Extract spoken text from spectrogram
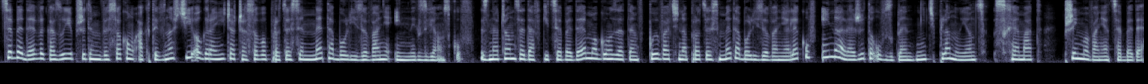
CBD wykazuje przy tym wysoką aktywność i ogranicza czasowo procesy metabolizowania innych związków. Znaczące dawki CBD mogą zatem wpływać na proces metabolizowania leków i należy to uwzględnić planując schemat przyjmowania CBD.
